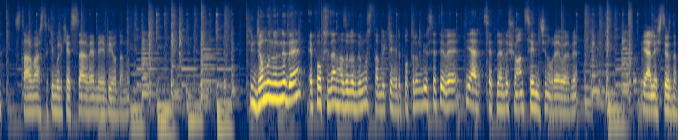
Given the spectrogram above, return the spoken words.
Star Wars'taki Brickets'ler ve Baby Yoda'nın. Şu camın önüne de epoksiden hazırladığımız tabii ki Harry Potter'ın bir seti ve diğer setleri de şu an senin için oraya böyle bir yerleştirdim.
